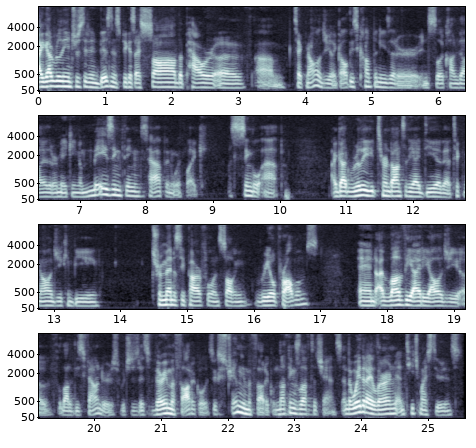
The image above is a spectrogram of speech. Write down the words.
I got really interested in business because I saw the power of um, technology, like all these companies that are in Silicon Valley that are making amazing things happen with like a single app. I got really turned on to the idea that technology can be tremendously powerful in solving real problems. And I love the ideology of a lot of these founders, which is it's very methodical. It's extremely methodical. Nothing's left to chance. And the way that I learn and teach my students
